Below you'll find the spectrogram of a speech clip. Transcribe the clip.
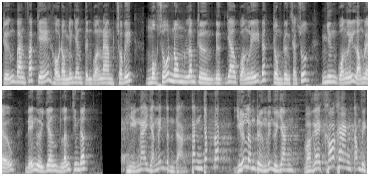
trưởng ban pháp chế Hội đồng Nhân dân tỉnh Quảng Nam cho biết, một số nông lâm trường được giao quản lý đất trồng rừng sản xuất nhưng quản lý lỏng lẻo để người dân lấn chiếm đất hiện nay dẫn đến tình trạng tranh chấp đất giữa lâm trường với người dân và gây khó khăn trong việc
